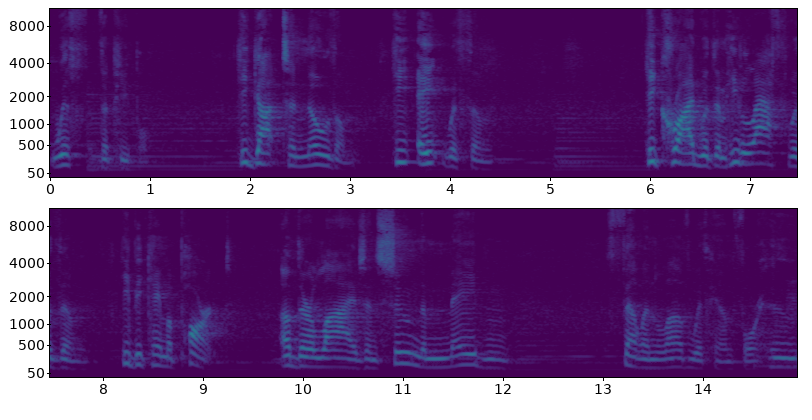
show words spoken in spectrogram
with the people. He got to know them. He ate with them. He cried with them. He laughed with them. He became a part of their lives. And soon the maiden fell in love with him for who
